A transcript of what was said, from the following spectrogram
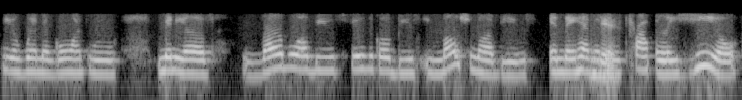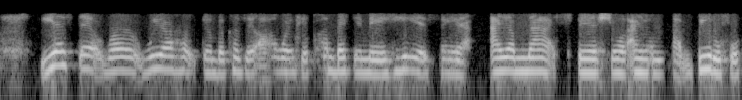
many of women going through many of verbal abuse, physical abuse, emotional abuse, and they haven't Yes. been properly healed. Yes, that word will hurt them because it always will come back in their head saying, I am not special, I am not beautiful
